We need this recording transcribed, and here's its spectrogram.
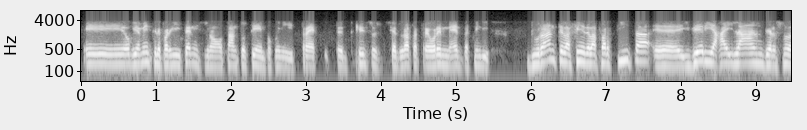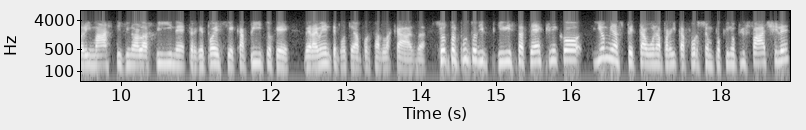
e ovviamente le partite di tennis durano tanto tempo, quindi tre, penso sia durata tre ore e mezza, quindi durante la fine della partita eh, i veri Highlander sono rimasti fino alla fine perché poi si è capito che veramente poteva portarla a casa. Sotto il punto di, di vista tecnico io mi aspettavo una partita forse un pochino più facile,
